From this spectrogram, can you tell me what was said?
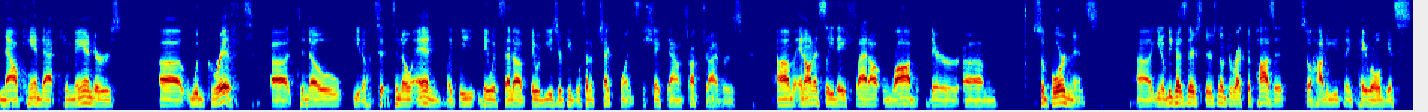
now Kandak commanders uh, would grift uh, to no, you know, to, to no end. Like we, they would set up, they would use your people to set up checkpoints to shake down truck drivers. Um, and honestly, they flat out robbed their um, subordinates uh, you know, because there's there's no direct deposit. So how do you think payroll gets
